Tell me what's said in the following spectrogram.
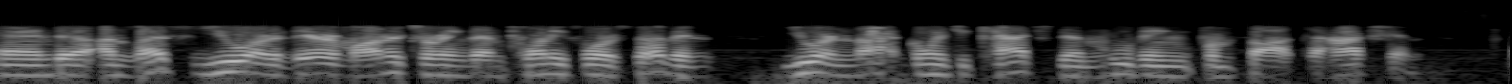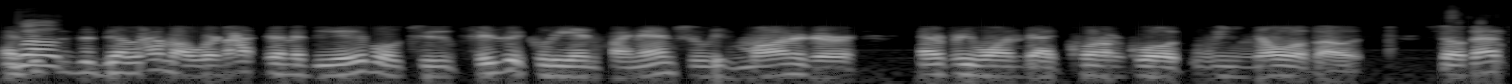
And uh, unless you are there monitoring them 24 7, you are not going to catch them moving from thought to action. And well, this is the dilemma. We're not going to be able to physically and financially monitor everyone that quote unquote we know about. So that's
